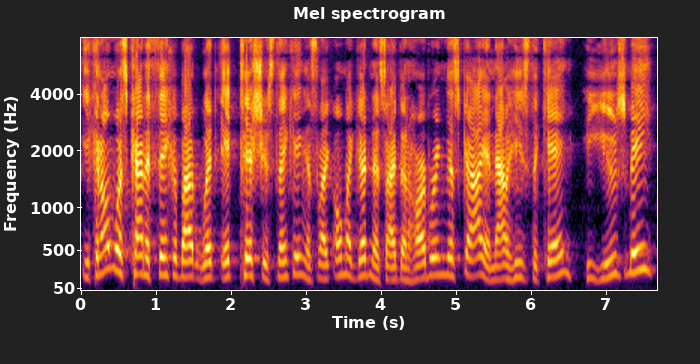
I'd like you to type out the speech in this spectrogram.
you can almost kind of think about what Achish is thinking. It's like, oh my goodness, I've been harboring this guy and now he's the king. He used me.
